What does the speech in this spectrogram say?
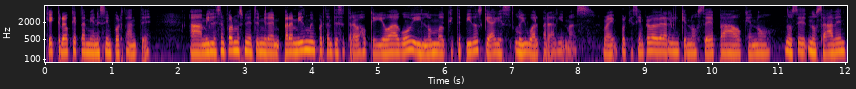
que creo que también es importante. A mí les informo, mira, para mí es muy importante ese trabajo que yo hago y lo que te pido es que hagas lo igual para alguien más, right? Porque siempre va a haber alguien que no sepa o que no, no, sé, no saben.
